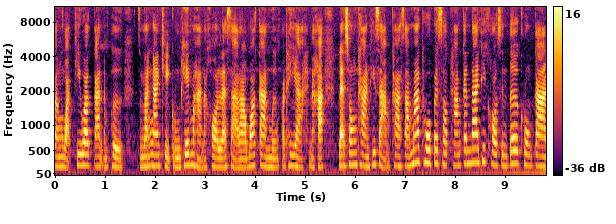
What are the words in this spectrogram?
จังหวัดที่ว่าการอำเภอสำนักงานเขตกรุงเทพมหานคร และสาราว่าการเมืองพัทยานะคะ และช่องทางที่ 3 ค่ะ สามารถโทรไปสอบถามกันได้ที่ call center โครงการ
